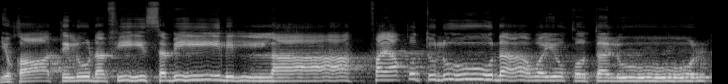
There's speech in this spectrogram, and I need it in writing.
ইউকাতিলুনা ফি সাবিলিল্লাহ, ফায়াকতুলুনা ওয়া ইউকতালুন।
